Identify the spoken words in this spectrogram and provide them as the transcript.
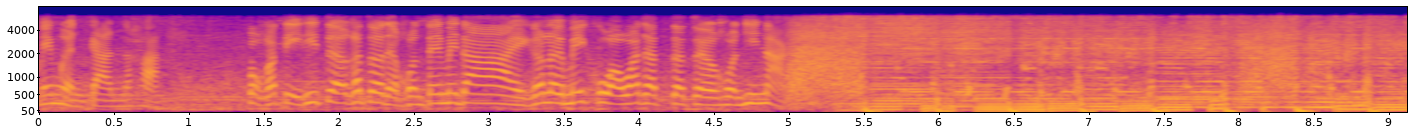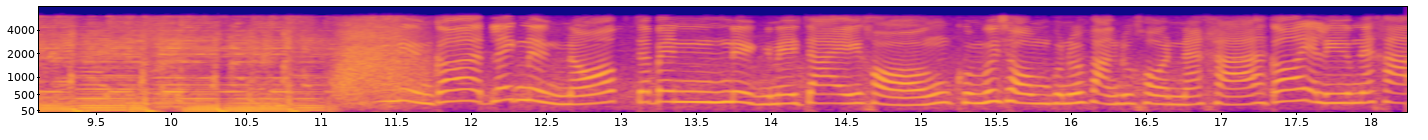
ไม่เหมือนกันนะคะ ปกติที่เจอก็เจอแต่คนเต้นไม่ได้ ก็เลยไม่กลัวว่าจะจะเจอคนที่หนัก หนึ่งก็เลขหนึ่งเนาะจะเป็นหนึ่งในใจของคุณผู้ชมคุณผู้ฟังทุกคนนะคะ ก็อย่าลืมนะคะ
